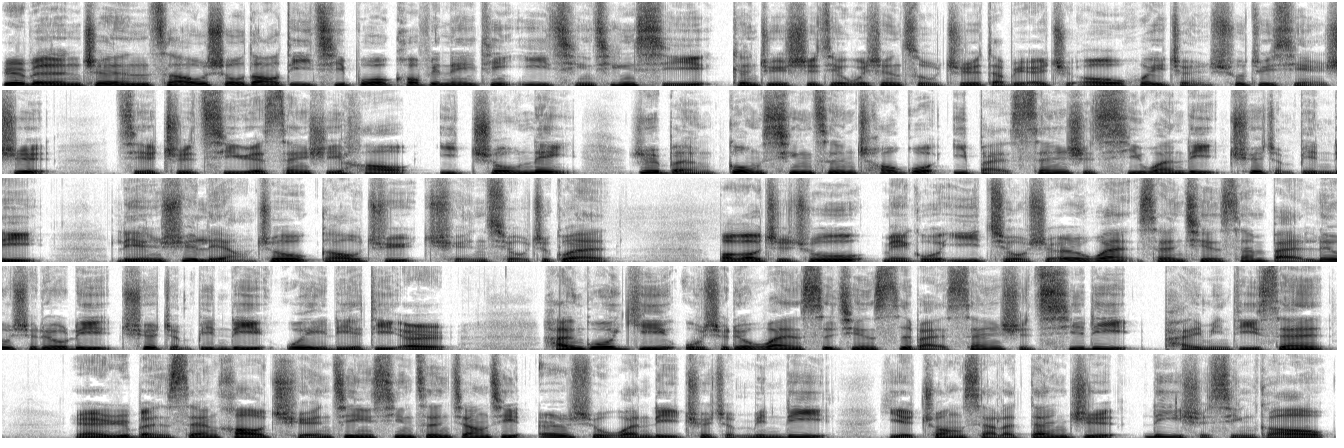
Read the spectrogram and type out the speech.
日本正遭受到第七波 COVID-19 疫情侵袭。根据世界卫生组织 （WHO） 会诊数据显示，截至七月三十一号一周内，日本共新增超过一百三十七万例确诊病例，连续两周高居全球之冠。报告指出，美国以九十二万三千三百六十六例确诊病例位列第二，韩国以五十六万四千四百三十七例排名第三。然而，日本三号全境新增将近二十五万例确诊病例，也创下了单日历史新高。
